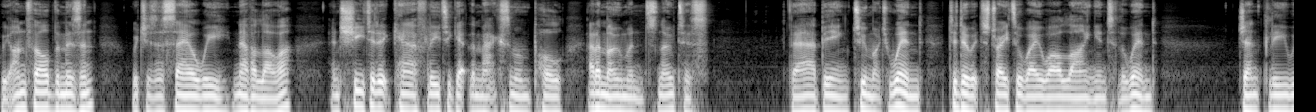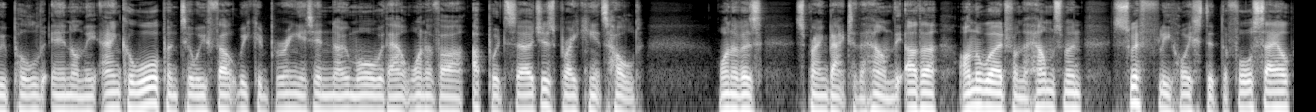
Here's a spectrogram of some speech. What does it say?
We unfurled the mizzen, which is a sail we never lower, and sheeted it carefully to get the maximum pull at a moment's notice, there being too much wind to do it straight away while lying into the wind. Gently we pulled in on the anchor warp until we felt we could bring it in no more without one of our upward surges breaking its hold. One of us sprang back to the helm. The other, on the word from the helmsman, swiftly hoisted the foresail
